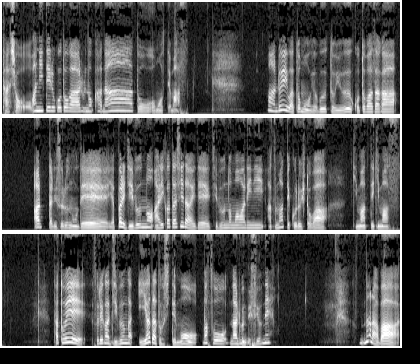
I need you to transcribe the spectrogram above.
多少は似てることがあるのかなと思ってます。まあ、類は友を呼ぶという言葉座があったりするので、やっぱり自分の在り方次第で自分の周りに集まってくる人は決まってきます。たとえそれが自分が嫌だとしても、まあそうなるんですよね。ならば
